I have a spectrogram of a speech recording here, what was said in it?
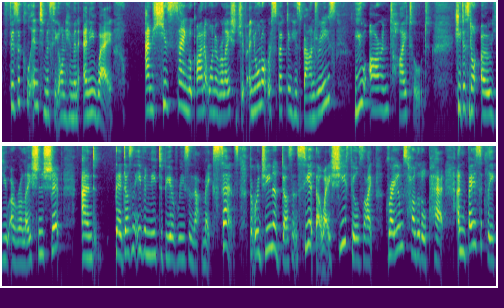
physical intimacy on him in any way, and he's saying, Look, I don't want a relationship, and you're not respecting his boundaries, you are entitled. He does not owe you a relationship, and there doesn't even need to be a reason that makes sense. But Regina doesn't see it that way. She feels like Graham's her little pet. And basically,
